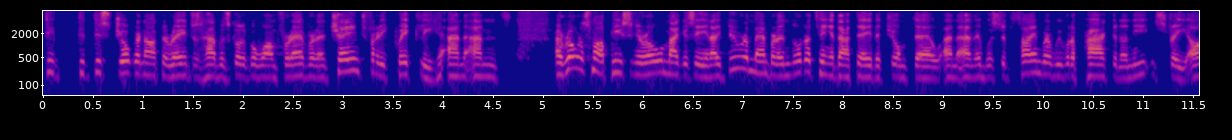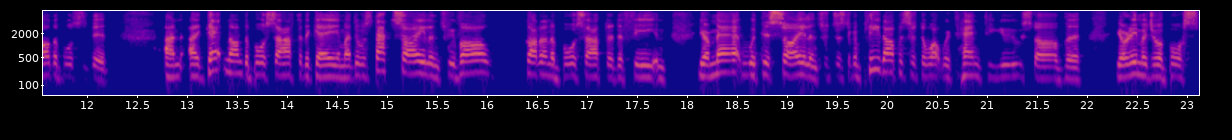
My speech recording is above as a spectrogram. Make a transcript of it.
did, did this juggernaut the Rangers have is going to go on forever and it changed very quickly. And and I wrote a small piece in your own magazine. I do remember another thing of that day that jumped out, and, and it was at the time where we would have parked in Nuneaton Street, all the buses did. And I getting on the bus after the game, and there was that silence. We've all got on a bus after defeat and you're met with this silence, which is the complete opposite to what we tend to use of uh, your image of a bus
